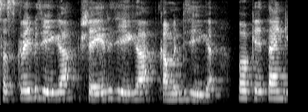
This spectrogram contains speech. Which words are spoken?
സബ്സ്ക്രൈബ് ചെയ്യുക ഷെയർ ചെയ്യുക കമന്റ് ചെയ്യുക. ഓക്കെ താങ്ക്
